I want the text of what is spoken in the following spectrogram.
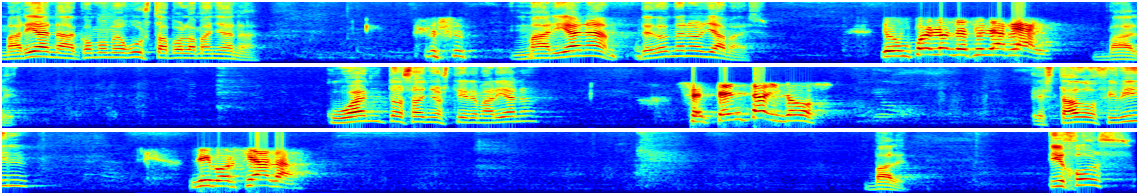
Mariana, ¿cómo me gusta por la mañana? Mariana, ¿de dónde nos llamas? De un pueblo de Ciudad Real. Vale. ¿Cuántos años tiene Mariana? 72. Estado civil, Divorciada. Vale. ¿Hijos?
